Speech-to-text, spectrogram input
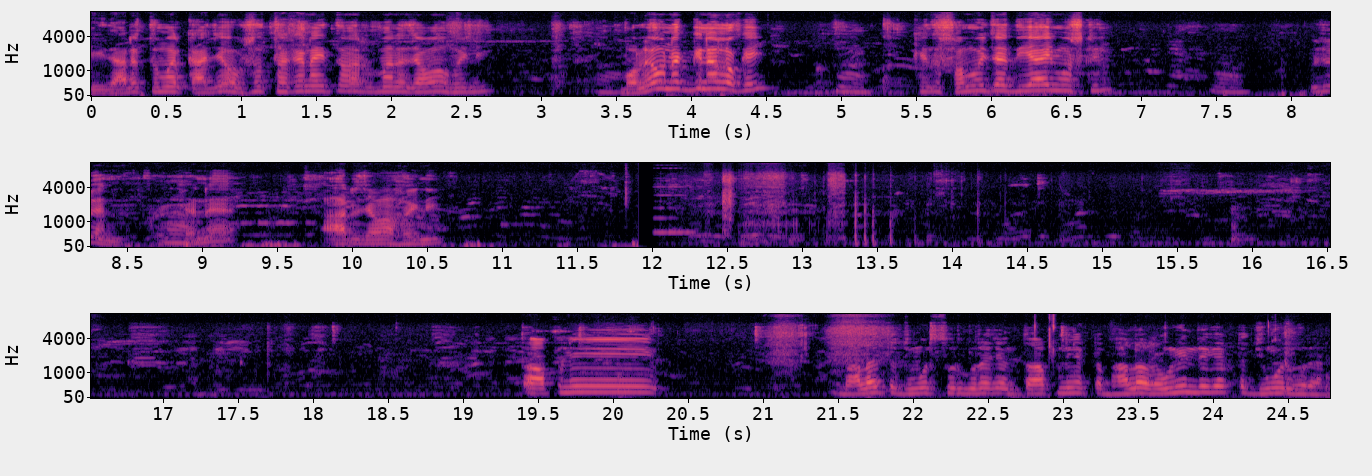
এই ধারে তোমার কাজে অবসর থাকে নাই তো আর মানে যাওয়া হয়নি। হ্যাঁ, বলে অনেক কিনা লোকেই। কিন্তু সময়টা দেওয়াই মুশকিল। বুঝলেন? এখানে আর যাওয়া হয়নি। তো আপনি ভালোই তো ঝুমুর সুর ঘুরেছেন তো আপনি একটা ভালো রঙিন দেখে একটা ঝুমুর ঘুরান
